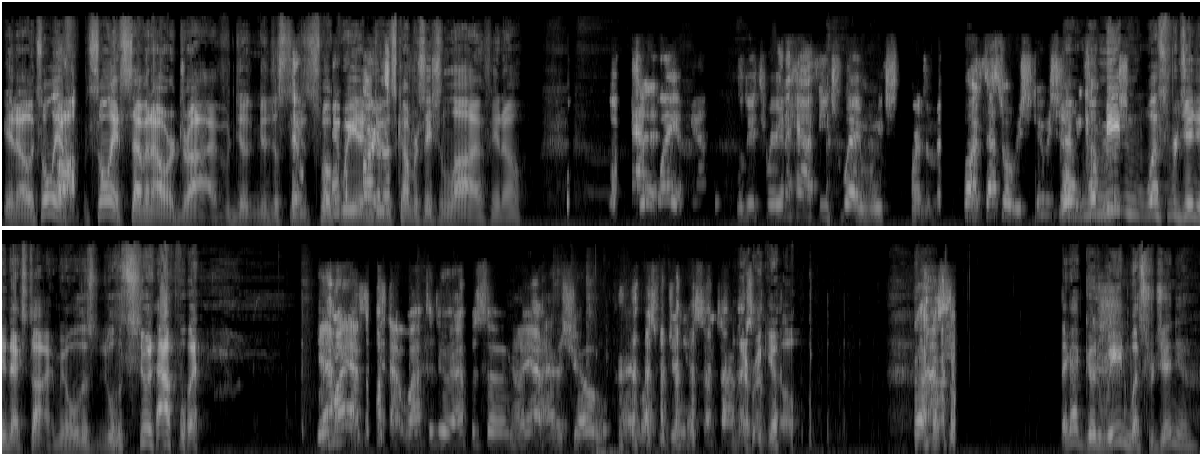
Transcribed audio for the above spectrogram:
You know, it's only a, Oh. it's only a seven hour drive. Just, just to smoke weed and do this conversation live. You know. Halfway, man. We'll do three and a half each way, when we each we're in the middle. Fuck, that's what we should do. We should We'll, have we'll come meet in West Virginia next time. We'll just we'll just do it halfway. We might have to do that. We'll have to do an episode. Oh, yeah. At a show at West Virginia sometime. There we go. They got good weed in West Virginia.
